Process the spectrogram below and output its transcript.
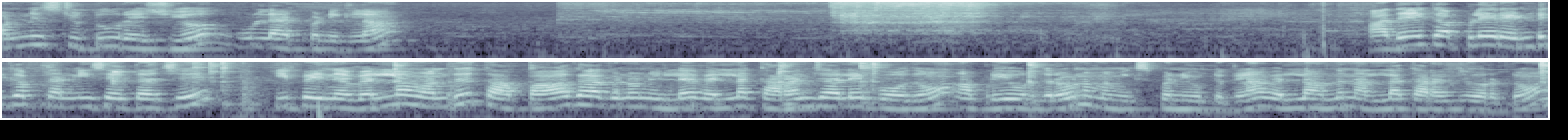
one is to two ratio உள்ளே ஆட் பண்ணிக்கலாம். அதே கப்லேயே ரெண்டு கப் தண்ணி சேர்த்தாச்சு. இப்போ இந்த வெள்ளம் வந்து க பாகாகணும்னு இல்லை வெள்ளம் கரைஞ்சாலே போதும். அப்படியே ஒரு தடவை நம்ம மிக்ஸ் பண்ணி விட்டுக்கலாம். வெள்ளம் வந்து நல்லா கரைஞ்சி வரட்டும்.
